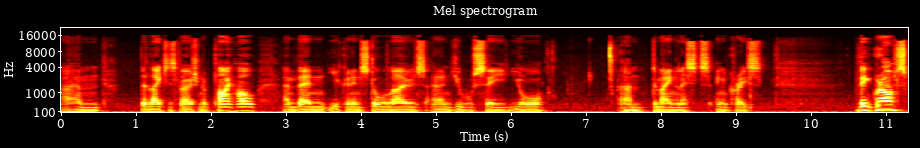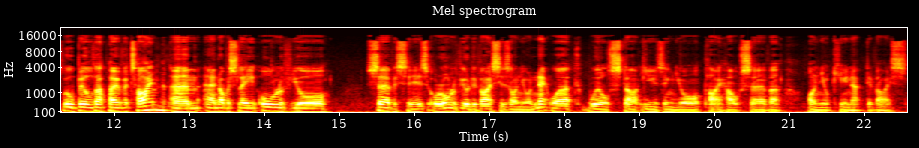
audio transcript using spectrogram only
um, the latest version of Pi-hole, and then you can install those and you will see your um, domain lists increase. The graphs will build up over time um, and obviously all of your services or all of your devices on your network will start using your Pi-hole server on your QNAP device.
